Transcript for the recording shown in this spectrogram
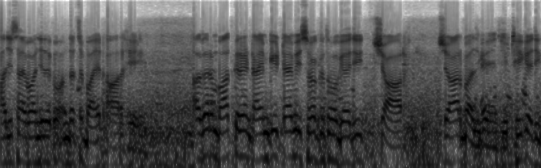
हाजी साहिबान जी देखो, अंदर से बाहर आ रहे हैं। अगर हम बात करें टाइम की टाइम इस वक्त हो गया जी चार। चार बज गए हैं जी, ठीक है जी।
